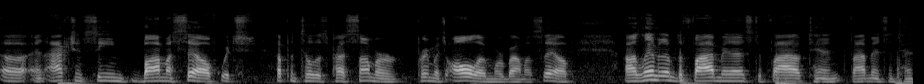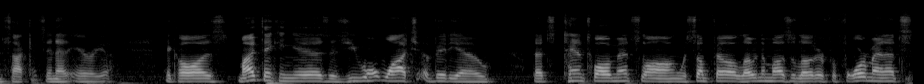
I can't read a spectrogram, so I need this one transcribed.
uh, an action scene by myself, which up until this past summer, pretty much all of them were by myself, I limit them to five minutes to five, ten, five minutes and ten seconds in that area, because my thinking is is you won't watch a video that's 10, 12 minutes long with some fellow loading a muzzle loader for four minutes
